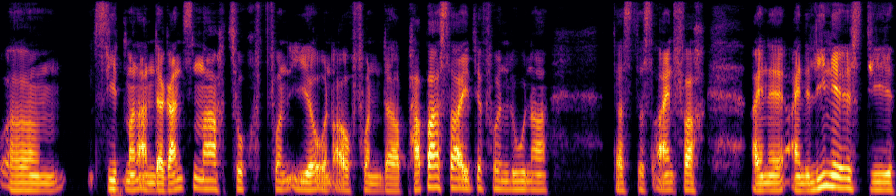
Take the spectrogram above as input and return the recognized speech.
Ähm, sieht man an der ganzen Nachzucht von ihr und auch von der Papa-Seite von Luna, dass das einfach eine, eine Linie ist, die,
